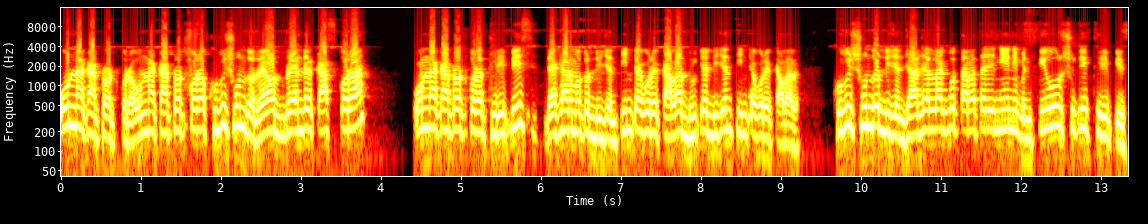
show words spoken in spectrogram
ওন্না কাটওয়ার্ট করা ওন্না কাটওয়ার্ট করা খুবই সুন্দর। রেওয়াত ব্র্যান্ডের কাজ করা। ওন্না কাটওয়ার্ট করা থ্রি পিস দেখার মতো ডিজাইন তিনটা করে কালার দুইটা ডিজাইন তিনটা করে কালার খুবই সুন্দর ডিজাইন যার যার লাগবে তাড়াতাড়ি নিয়ে নেবেন। পিওর সুতির থ্রি পিস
